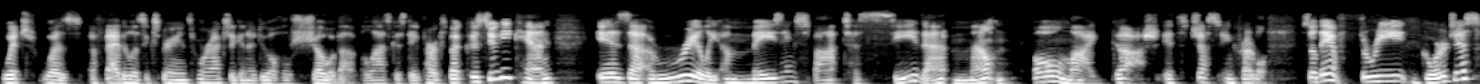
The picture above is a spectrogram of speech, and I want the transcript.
which was a fabulous experience. We're actually going to do a whole show about Alaska State Parks. But K'esugi Ken is a, a really amazing spot to see that mountain. Oh my gosh, it's just incredible. So they have three gorgeous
